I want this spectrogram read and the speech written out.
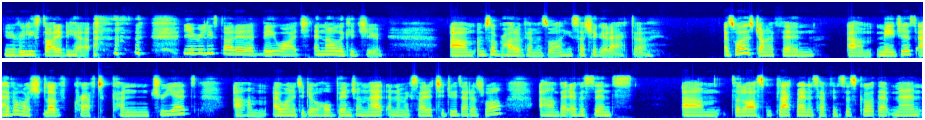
you really started here. you really started at Baywatch, and now look at you. Um, I'm so proud of him as well. He's such a good actor as well as Jonathan um, Majors. I haven't watched Lovecraft Country yet. Um, I wanted to do a whole binge on that, and I'm excited to do that as well. Um, but ever since um, the last Black Man in San Francisco, that man,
